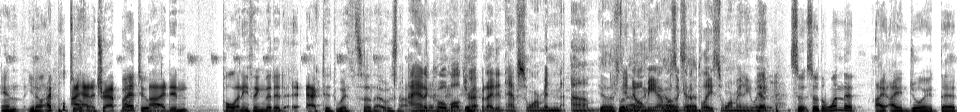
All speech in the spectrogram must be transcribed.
and you know I pulled two. I of had them. a trap, but I had two. Of them. I didn't pull anything that it acted with, so that was not. I had a kobold trap, but I didn't have swarm, and um, Yeah, that's if what you know Alec- me, I Alex wasn't going to play swarm anyway. So, so the one that I, I enjoyed that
